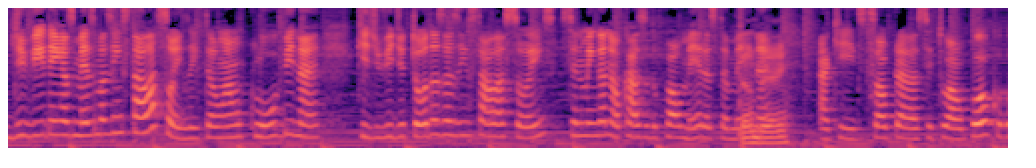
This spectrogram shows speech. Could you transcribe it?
dividem as mesmas instalações. Então é um clube, né, que divide todas as instalações. Se não me engano, é o caso do Palmeiras também, Também. né? Aqui, só para situar um pouco,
